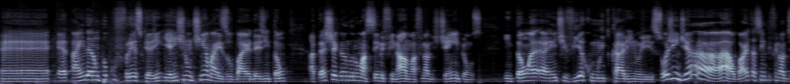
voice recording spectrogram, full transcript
É, é, ainda era um pouco fresco e a, gente, e a gente não tinha mais o Bayern desde então, até chegando numa semifinal, numa final de Champions. Então a, é, a gente via com muito carinho isso. Hoje em dia, ah, o Bayern tá sempre final de,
